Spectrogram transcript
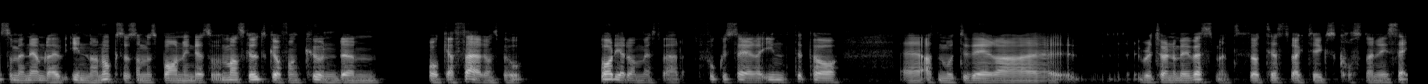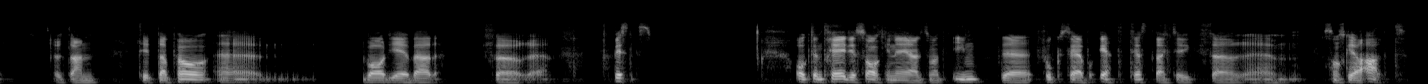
som jag nämnde innan också som en spaning, det är att man ska utgå från kunden och affärens behov. Vad är de mest värda? Fokusera inte på att motivera return of investment för testverktygskostnaden i sig. Utan titta på eh, vad ger värde för eh, business. Och den tredje saken är alltså att inte fokusera på ett testverktyg för, eh, som ska göra allt.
